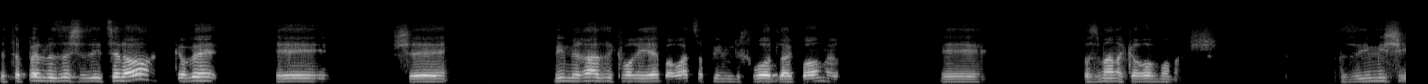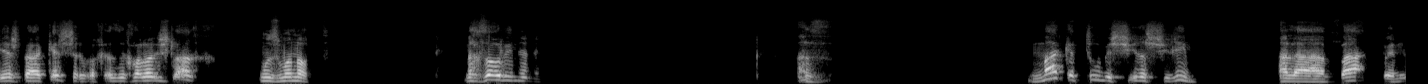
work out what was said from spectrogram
לטפל בזה שזה יצא לאור, אני מקווה אה, שבמהרה זה כבר יהיה בוואטסאפים לכבוד ל"ג בעומר, אה, בזמן הקרוב ממש. אז אם מי שיש לה קשר ואחרי זה יכולה לשלוח, מוזמנות. נחזור לענייננו. אז מה כתוב בשיר השירים על האהבה בין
